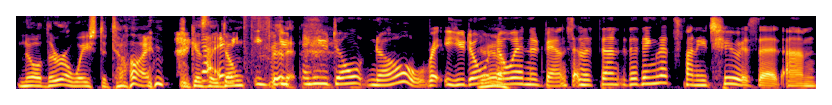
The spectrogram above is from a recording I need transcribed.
no, they're a waste of time because yeah, they don't you, fit you, it. And you don't know, right? You don't yeah. know in advance. And the, the thing that's funny too is that, um,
